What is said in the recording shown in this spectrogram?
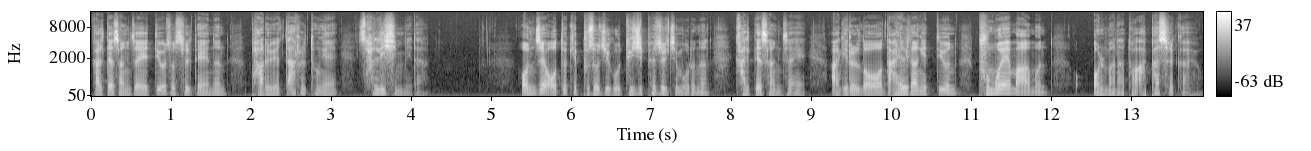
갈대 상자에 띄워졌을 때에는 바로의 딸을 통해 살리십니다. 언제 어떻게 부서지고 뒤집혀질지 모르는 갈대 상자에 아기를 넣어 나일강에 띄운 부모의 마음은 얼마나 더 아팠을까요?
